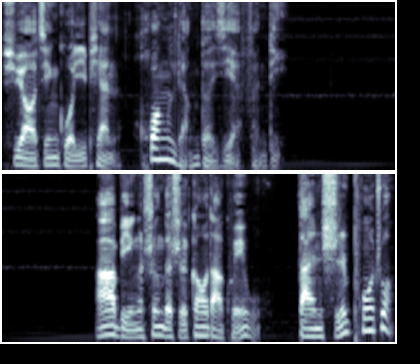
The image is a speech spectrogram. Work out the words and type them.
需要经过一片荒凉的野坟地。阿炳生的是高大魁梧，胆识颇壮，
